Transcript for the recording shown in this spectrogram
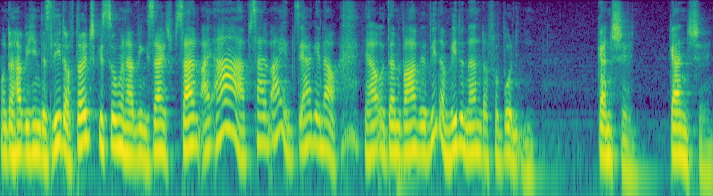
und da habe ich Ihnen das Lied auf Deutsch gesungen, habe ihm gesagt, Psalm 1, ah, Psalm 1, ja genau. Ja, und dann waren wir wieder miteinander verbunden. Ganz schön, ganz schön.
